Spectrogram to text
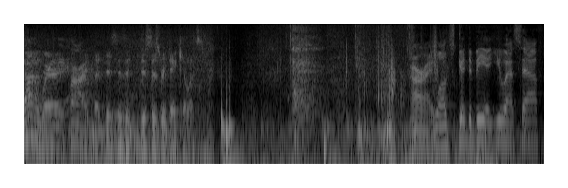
want to wear it, fine, but this is a, this is ridiculous. All right. Well, it's good to be at USF.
